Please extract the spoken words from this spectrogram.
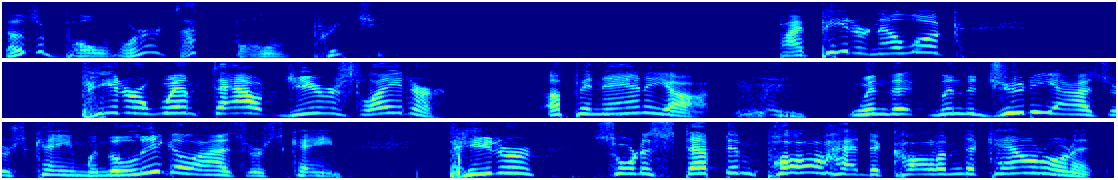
those are bold words. That's bold preaching. By Peter. Now look, Peter went out years later up in Antioch when the when the Judaizers came, when the legalizers came. Peter sort of stepped in. Paul had to call him to count on it.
